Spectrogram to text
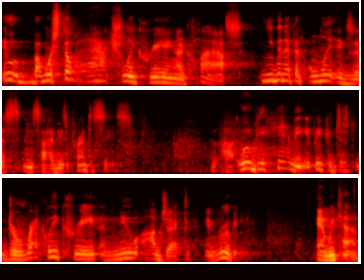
Would, but we're still actually creating a class, even if it only exists inside these parentheses. Uh, it would be handy if we could just directly create a new object in Ruby. And we can,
